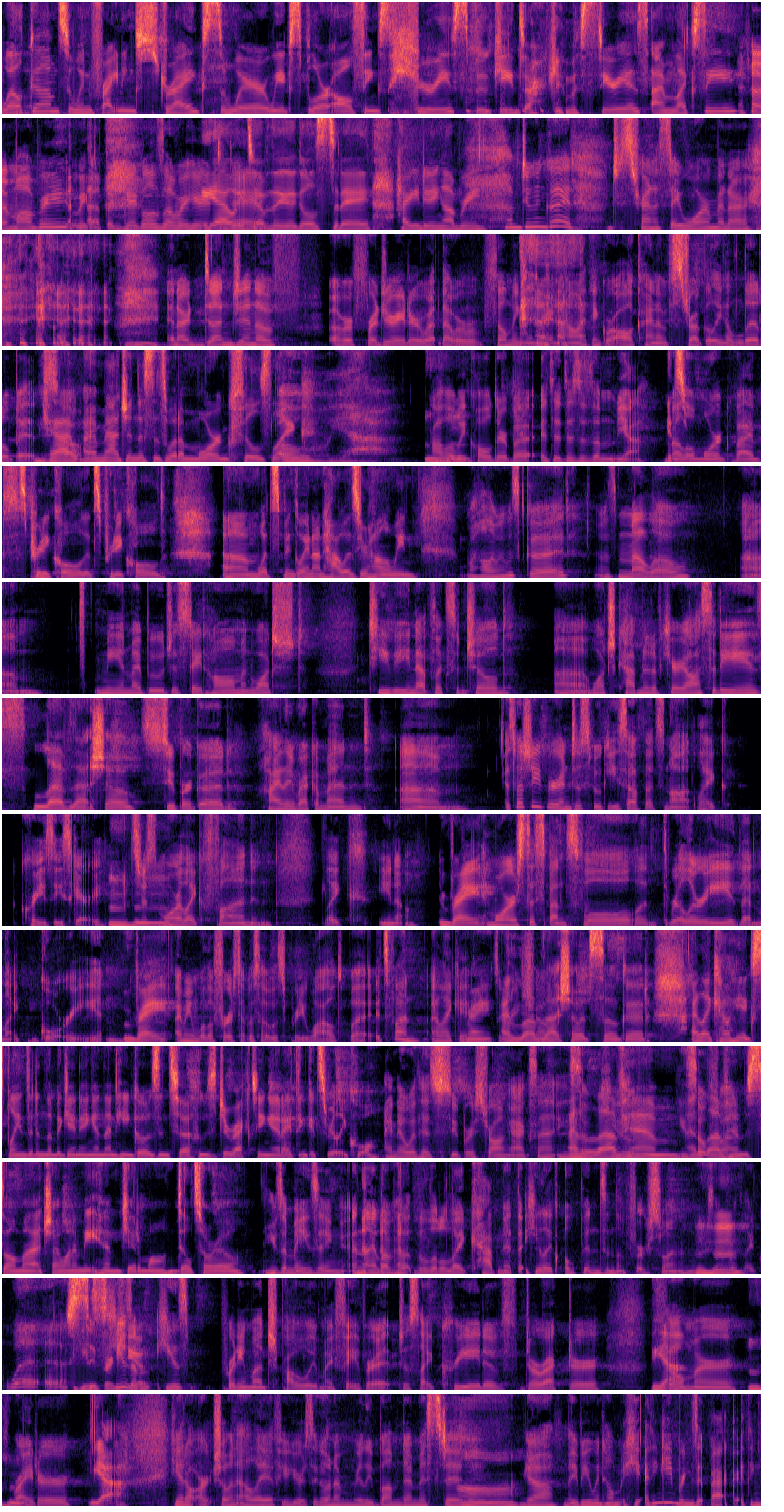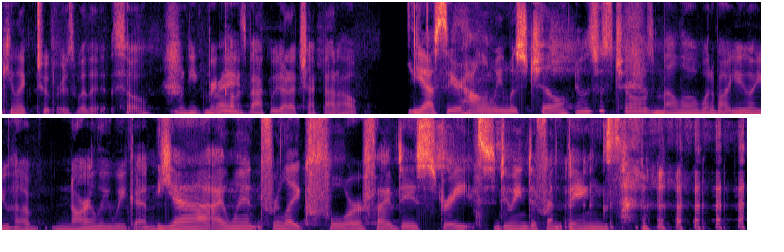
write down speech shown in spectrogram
Welcome to When Frightening Strikes, where we explore all things eerie, spooky, dark, and mysterious. I'm Lexy. I'm Aubrey. We got the giggles over here. Yeah, today. we do have the giggles today. How are you doing, Aubrey? I'm doing good. I'm just trying to stay warm in our in our dungeon of a refrigerator what- that we're filming in right now. I think we're all kind of struggling a little bit. Yeah, so. I imagine this is what a morgue feels like. Oh yeah. Probably colder, but it's this is a yeah mellow morgue vibes. It's pretty cold. It's pretty cold. Um, what's been going on? How was your Halloween? My Halloween was good. It was mellow. Um, me and my boo just stayed home and watched TV, Netflix, and chilled. Uh, watched Cabinet of Curiosities. Love that show. Super good. Highly recommend. Um, especially if you're into spooky stuff that's not like crazy scary. It's just more like fun and like you know Right. more suspenseful and thrillery than like gory and Right. I mean, well, the first episode was pretty wild, but it's fun. I like it. Right. A I love show. that show. It's so good. I like how he explains it in the beginning and then he goes into who's directing it. I think it's really cool. I know with his super strong accent. He's I so love cute. him. He's I so love fun. him so much. I want to meet him, Guillermo del Toro. He's amazing, and I love the little like cabinet that he like opens in the first one. He's always like what? He's, Mm-hmm. Super he's A, cute. he's pretty much probably my favorite, just like creative director, Yeah. Mm-hmm. filmer, writer. Yeah. He had an art show in LA a few years ago, and I'm really bummed I missed it. Yeah, maybe when he'll, he, I think he brings it back. I think he like tours with it. So when he bring, Right. comes back, we gotta check that out. Yeah. So your Halloween was chill. It was just chill, it was mellow. What about you? You had a gnarly weekend. Yeah, I went for like four or five days straight doing different things.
